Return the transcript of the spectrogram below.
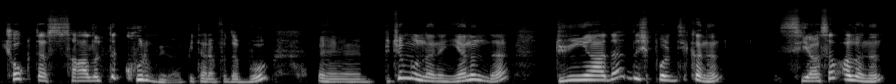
çok da sağlıklı kurmuyor. Bir tarafı da bu. Bütün bunların yanında dünyada dış politikanın siyasal alanın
